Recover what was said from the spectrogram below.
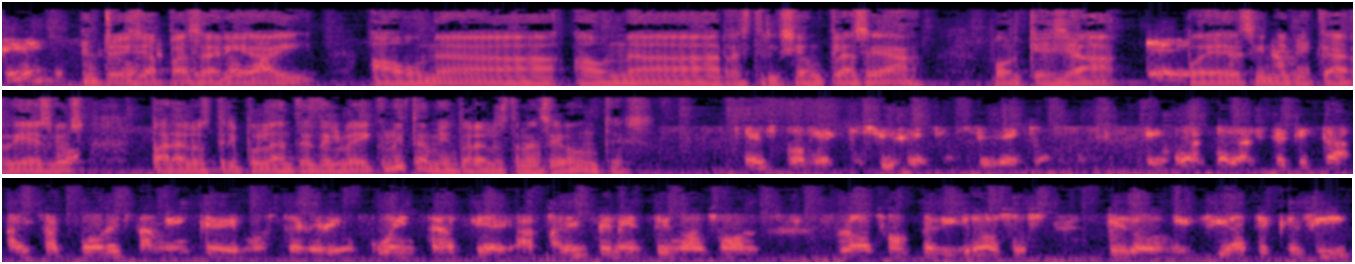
¿Sí? Entonces ya pasaría ahí a una, a una restricción clase A, porque ya Eh, puede significar riesgos para los tripulantes del vehículo y también para los transeúntes. Es correcto, sí señor, sí señor. En cuanto a la estética, hay factores también que debemos tener en cuenta que aparentemente no son no son peligrosos, pero fíjate que sí.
